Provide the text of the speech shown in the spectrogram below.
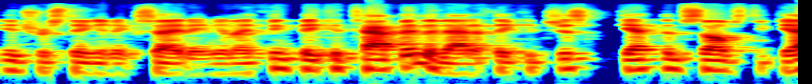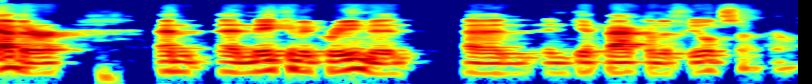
interesting and exciting, and I think they could tap into that if they could just get themselves together and and make an agreement and and get back on the field somehow.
